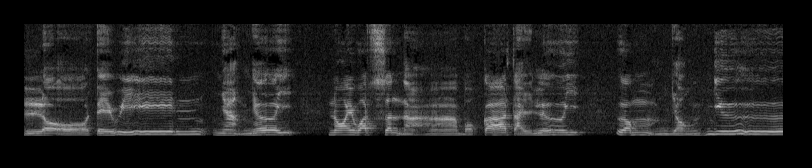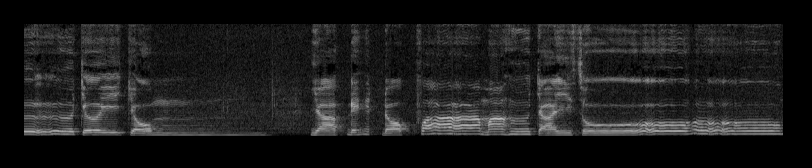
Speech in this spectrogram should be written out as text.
ลาลงมาดิดดินงามดังหล่อเตวินย่างเยยน้อยวัสนาบอกกาไตเลยเอื้อมย่องยื้อเจยจมอยากเด็ดดอกฟ้ามาฮื้อใจสูม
